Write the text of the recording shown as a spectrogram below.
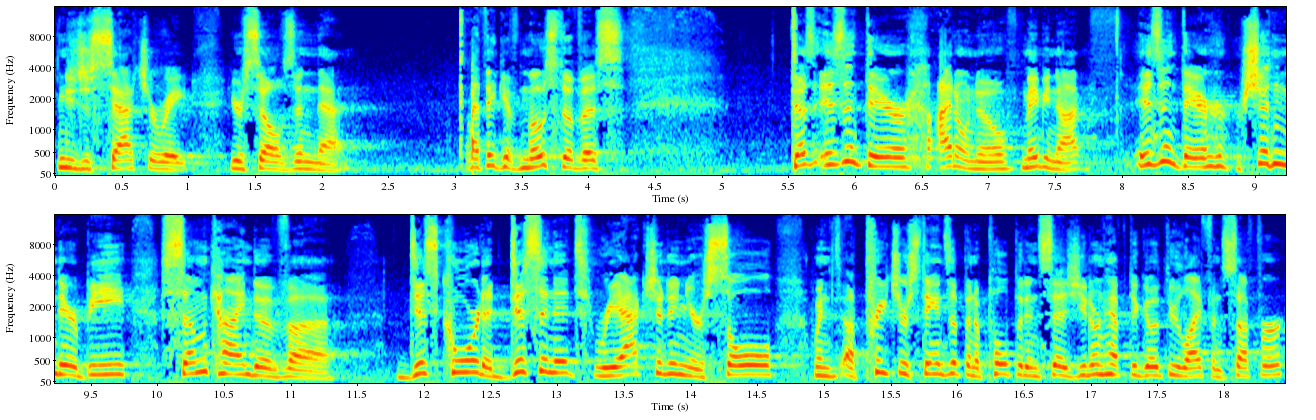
You need to just saturate yourselves in that. I think if most of us does isn't there, I don't know, maybe not, isn't there, or shouldn't there be some kind of uh, discord, a dissonant reaction in your soul when a preacher stands up in a pulpit and says, You don't have to go through life and suffer,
